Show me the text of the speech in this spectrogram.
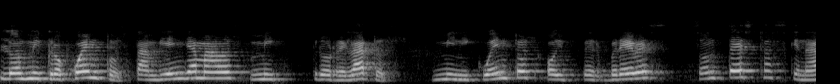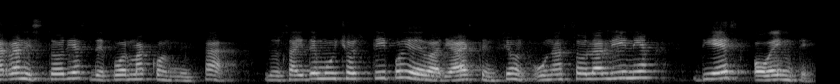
Los microcuentos, también llamados microrelatos, minicuentos o hiperbreves, son textos que narran historias de forma condensada. Los hay de muchos tipos y de variada extensión, una sola línea, 10 o 20.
